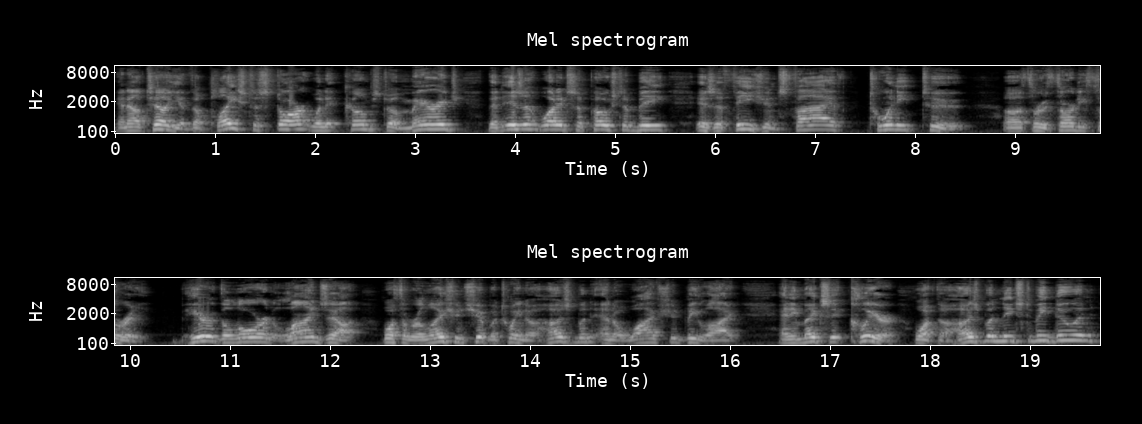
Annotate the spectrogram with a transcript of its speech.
And I'll tell you, the place to start when it comes to a marriage that isn't what it's supposed to be is Ephesians 5 22 uh, through 33. Here the Lord lines out what the relationship between a husband and a wife should be like and he makes it clear what the husband needs to be doing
